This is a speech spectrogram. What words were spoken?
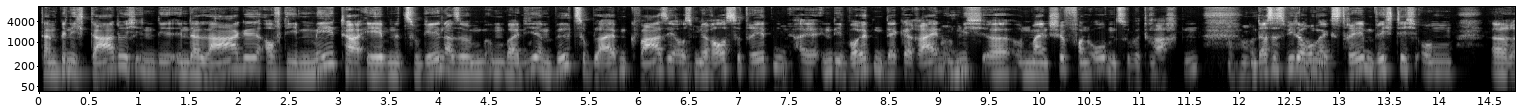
dann bin ich dadurch in, die, in der Lage, auf die Metaebene zu gehen, also um, bei dir im Bild zu bleiben, quasi aus mir rauszutreten, äh, in die Wolkendecke rein und mich äh, und mein Schiff von oben zu betrachten. Mhm. Und das ist wiederum mhm. extrem wichtig, um äh,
